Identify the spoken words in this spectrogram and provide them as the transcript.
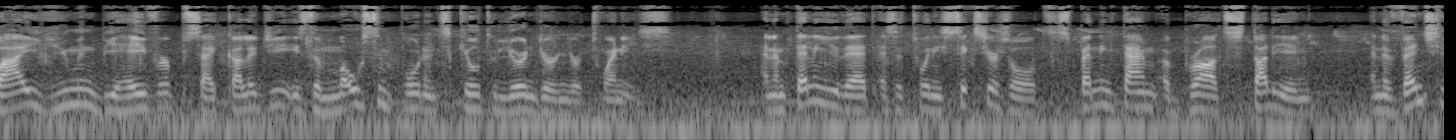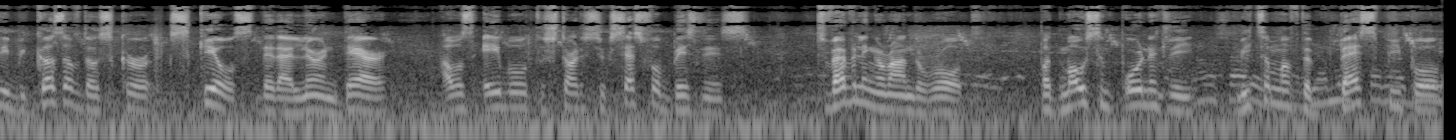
why human behavior psychology is the most important skill to learn during your 20s. And I'm telling you that as a 26 years old, spending time abroad studying, and eventually because of those skills that I learned there, I was able to start a successful business, traveling around the world, but most importantly, meet some of the best people,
